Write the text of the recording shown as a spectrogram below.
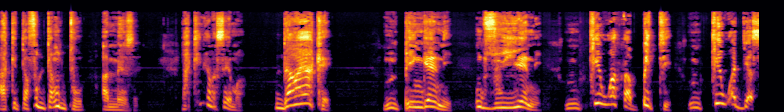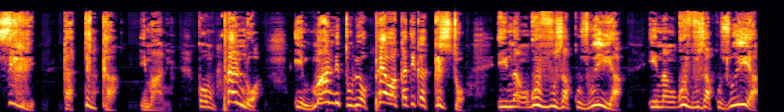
akitafuta mtu ameze lakini anasema dawa yake mpingeni, mzuieni, mkiwa thabiti, mkiwa jasiri katika imani. Kwa mpendwa, imani tuliyopewa katika Kristo ina nguvu za kuzuia, ina nguvu za kuzuia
